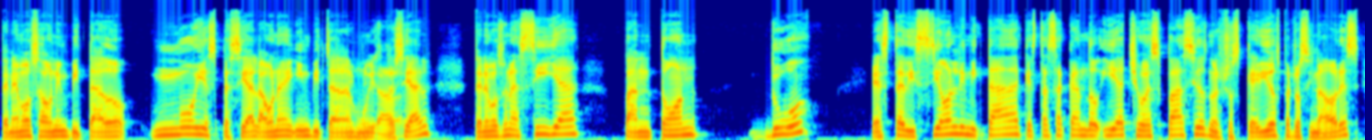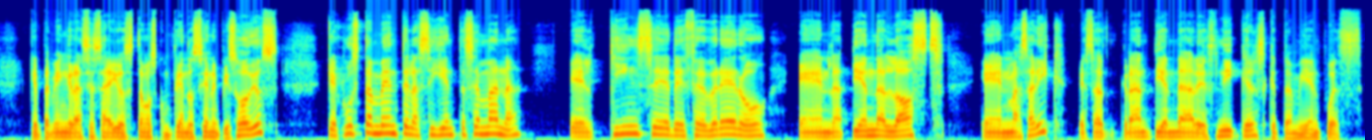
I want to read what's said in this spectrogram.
tenemos a un invitado muy especial, a una invitada muy especial. Tenemos una silla Pantón Dúo, esta edición limitada que está sacando IHO Espacios, nuestros queridos patrocinadores, que también gracias a ellos estamos cumpliendo 100 episodios, que justamente la siguiente semana el 15 de febrero en la tienda Lost en Mazarik, esa gran tienda de sneakers que también pues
